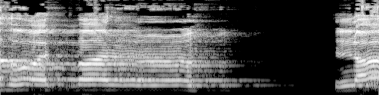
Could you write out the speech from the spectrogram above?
الله أكبر. لا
